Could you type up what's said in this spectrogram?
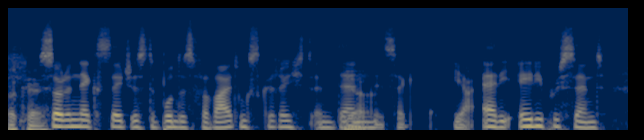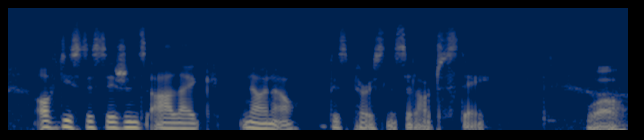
okay. So the next stage is the Bundesverwaltungsgericht, and then Yeah. it's like, yeah, 80 percent of these decisions are like, no, no, this person is allowed to stay. wow.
